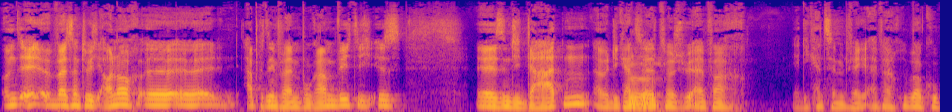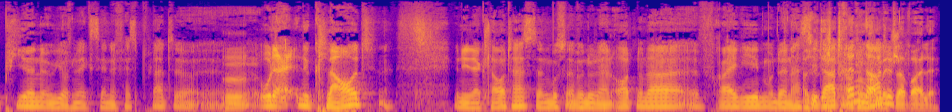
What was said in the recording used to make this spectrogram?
Und äh, was natürlich auch noch, äh, äh abgesehen von einem Programm wichtig ist, äh, sind die Daten. Aber die kannst mhm. du ja zum Beispiel einfach, ja, die kannst du ja einfach rüber kopieren, irgendwie auf eine externe Festplatte äh, mhm. oder eine Cloud. Wenn du in der Cloud hast, dann musst du einfach nur deinen Ordner da äh, freigeben und dann hast also du die Daten automatisch. Da mittlerweile.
